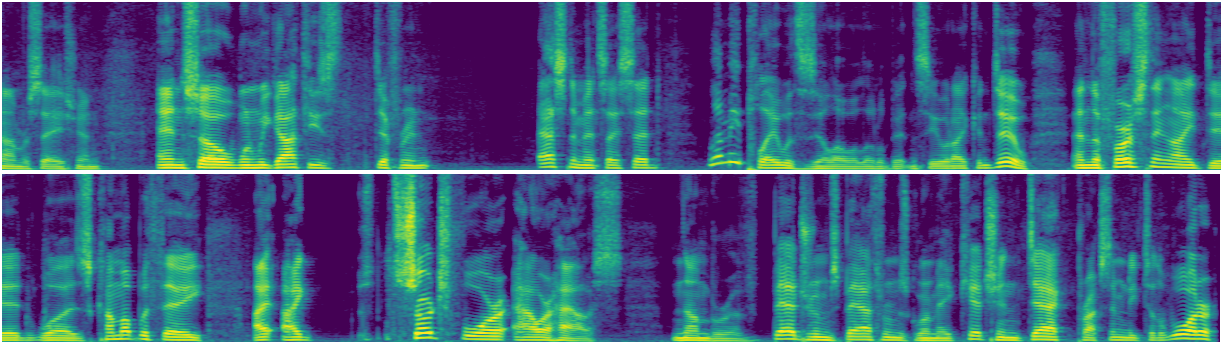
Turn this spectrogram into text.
conversation. And so when we got these different estimates, I said, let me play with Zillow a little bit and see what I can do. And the first thing I did was come up with a, I, I searched for our house number of bedrooms, bathrooms, gourmet kitchen, deck, proximity to the water.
